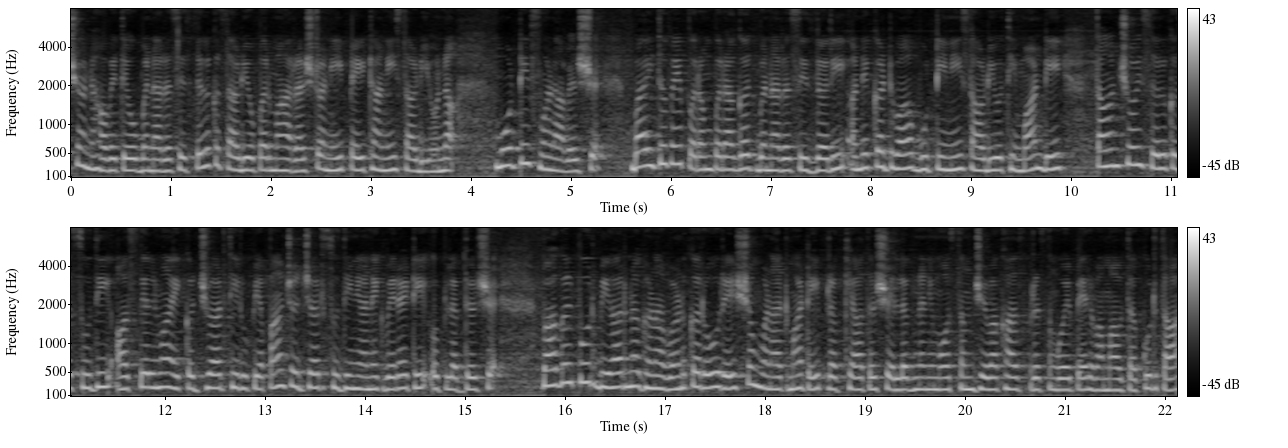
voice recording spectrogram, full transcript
છે અને હવે તેઓ બનારસી સિલ્ક સાડીઓ પર મહારાષ્ટ્રની પૈઠાની સાડીઓના મોટિફ વણાવે છે. બાય ધ વે પરંપરાગત બનારસી ઝરી અને કઢવા બુટીની સાડીઓથી માંડી તાંચોઈ સિલ્ક સુધી આ સેલમાં એક હજારથી રૂપિયા પાંચ હજાર સુધીની અનેક વેરાયટી ઉપલબ્ધ છે. ભાગલપુર બિહારના ઘણા વણકરો રેશમ વણાટ માટે પ્રખ્યાત છે. લગ્નની મોસમ જેવા ખાસ પ્રસંગોએ પહેરવામાં આવતા કુર્તા,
